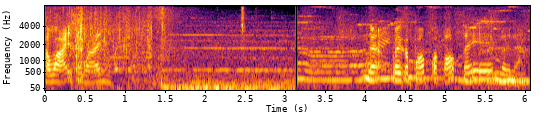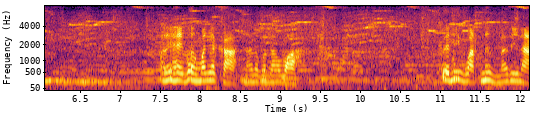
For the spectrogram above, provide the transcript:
สวายสวายเนี่ยใบกระป๋อบกระป๋อบเต็มเลยนะอันนี้ให้เบิ่งบรรยากาศนะทุกคนนะว่า เป็นอีกวัดหนึ่งนะที่นา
